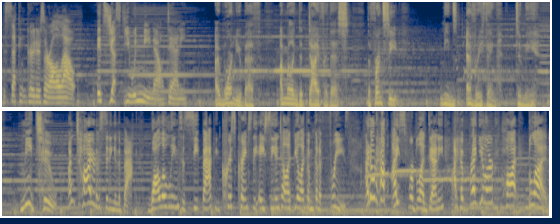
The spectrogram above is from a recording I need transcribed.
the second graders are all out. It's just you and me now, Danny. I warn you, Beth. I'm willing to die for this. The front seat means everything to me. Me too. I'm tired of sitting in the back. Wallow leans his seat back and Chris cranks the AC until I feel like I'm gonna freeze. I don't have ice for blood, Danny. I have regular, hot blood.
